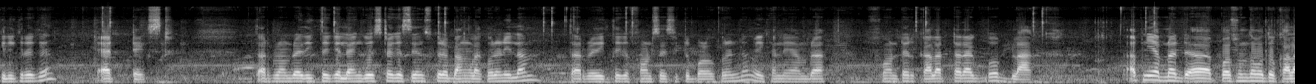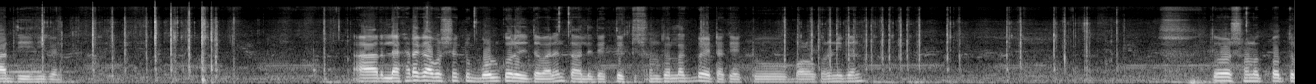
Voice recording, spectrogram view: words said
ক্লিক রেখে অ্যাড টেক্সট তারপর আমরা এদিক থেকে ল্যাঙ্গুয়েজটাকে চেঞ্জ করে বাংলা করে নিলাম। তারপর এদিক থেকে ফন্ট সাইজ একটু বড় করে নিলাম। এখানে আমরা ফন্টের কালারটা রাখব ব্ল্যাক আপনি আপনার পছন্দ মতো কালার দিয়ে নেবেন। আর লেখাটাকে অবশ্যই একটু বোল্ড করে দিতে পারেন, তাহলে দেখতে একটু সুন্দর লাগবে। এটাকে একটু বড় করে নেবেন। তো সনদপত্র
